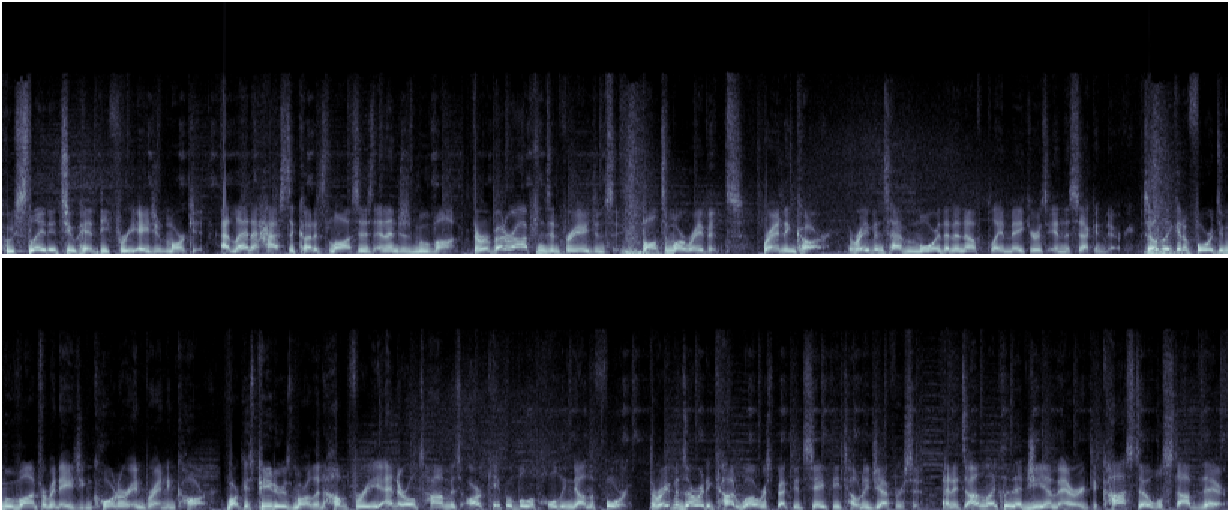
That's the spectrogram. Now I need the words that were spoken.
who's slated to hit the free agent market. Atlanta has to cut its losses and then just move on. There are better options in free agency. Baltimore Ravens. Brandon Carr. The Ravens have more than enough playmakers in the secondary, so they can afford to move on from an aging corner in Brandon Carr. Marcus Peters, Marlon Humphrey, and Earl Thomas are capable of holding down the fort. The Ravens already cut well-respected safety Tony Jefferson, and it's unlikely that GM Eric DeCosta will stop there.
